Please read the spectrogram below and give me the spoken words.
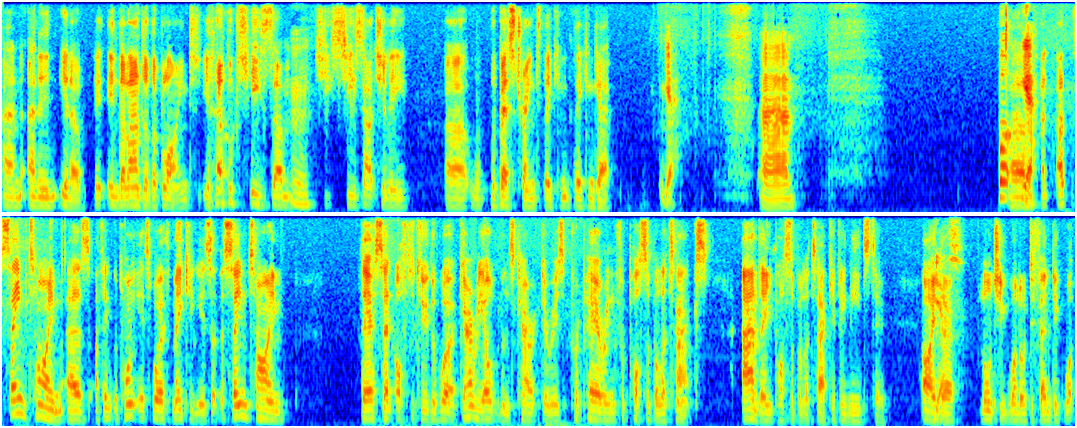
and and in you know in, in the land of the blind you know she's um Mm. she's she's actually uh the best trained they can they can get Yeah. Um. But um, yeah, at, at the same time as i think the point it's worth making is at the same time they're sent off to do the work gary oldman's character is preparing for possible attacks and a possible attack if he needs to either Yes. Launching one or defending one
